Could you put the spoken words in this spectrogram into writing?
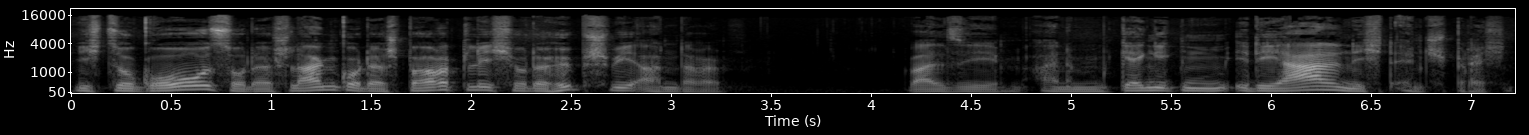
nicht so groß oder schlank oder sportlich oder hübsch wie andere weil sie einem gängigen Ideal nicht entsprechen.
